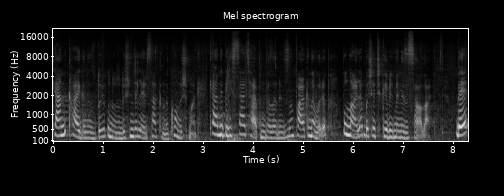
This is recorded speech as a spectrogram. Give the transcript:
Kendi kaygınız, duygunuz, düşünceleriniz hakkında konuşmak, kendi bilişsel çarpıntılarınızın farkına varıp bunlarla başa çıkabilmenizi sağlar. Ve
